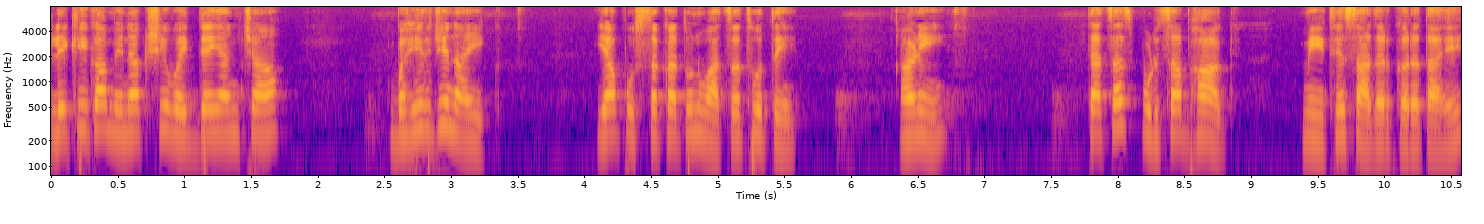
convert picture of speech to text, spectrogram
लेखिका मीनाक्षी वैद्य यांच्या बहिर्जी नाईक या पुस्तकातून वाचत होते आणि त्याचाच पुढचा भाग मी इथे सादर करत आहे.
